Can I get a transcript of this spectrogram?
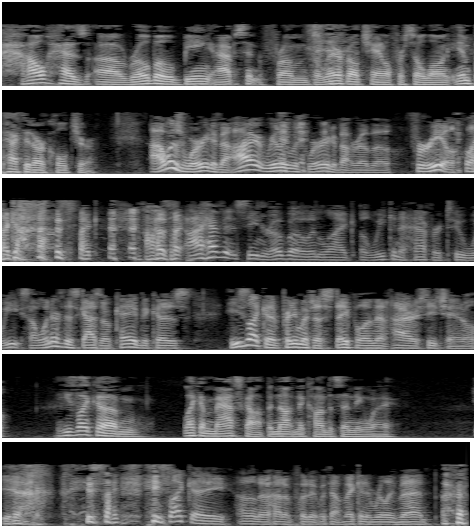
how has uh, Robo being absent from the Laravel channel for so long impacted our culture? I was worried about. I really was worried about Robo for real. Like I was like, I was like, I haven't seen Robo in like a week and a half or two weeks. I wonder if this guy's okay because he's like a pretty much a staple in that IRC channel. He's like um like a mascot, but not in a condescending way. Yeah, he's like he's like a I don't know how to put it without making him really mad. but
